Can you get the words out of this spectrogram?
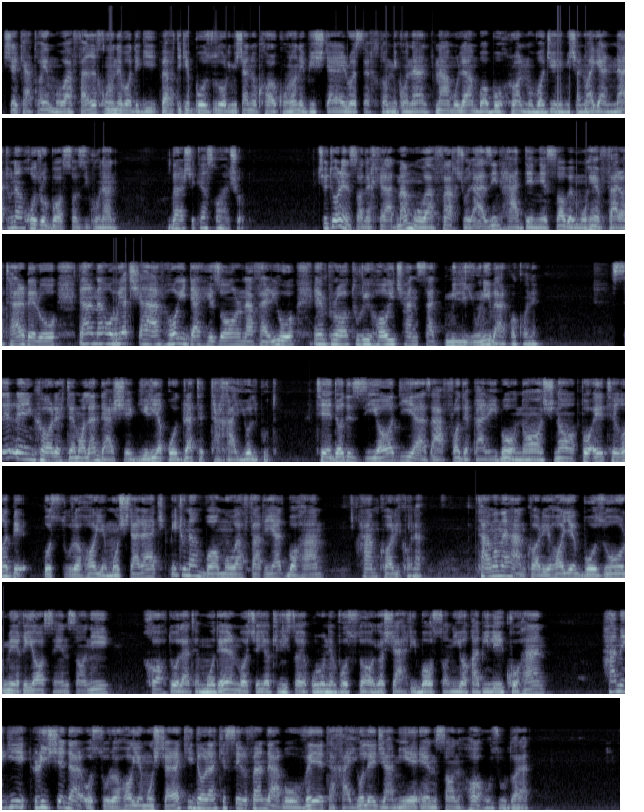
شرکت های موفق خانوادگی وقتی که بزرگ میشن و کارکنان بیشتری رو استخدام می‌کنن معمولا با بحران مواجه میشن و اگر نتونن خود رو بازسازی کنن ورشکست خواهند شد. چطور انسان خردمند موفق شد از این حد نصاب مهم فراتر برو؟ در نهایت شهرهای ده هزار نفری و امپراتوری های چند صد میلیونی برپا کنه. سر این کار احتمالا در شگیری قدرت تخیل بود. تعداد زیادی از افراد غریبه و ناشنا با اعتقاد به اسطوره های مشترک می‌تونن با موفقیت با هم همکاری کنند تمام همکاری های بزرگ مقیاس انسانی خواه دولت مدرن باشه یا کلیسای قرون وسطا یا شهری باستانی یا قبیله کهن همگی ریشه در اسطوره های مشترکی دارند که صرفا در قوه تخیل جمعی انسان ها حضور دارند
